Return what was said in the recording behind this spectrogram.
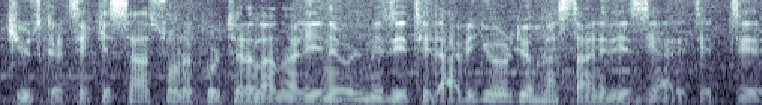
248 saat sonra kurtarılan Aleyna Ölmez'i tedavi gördüğü hastanede ziyaret etti.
